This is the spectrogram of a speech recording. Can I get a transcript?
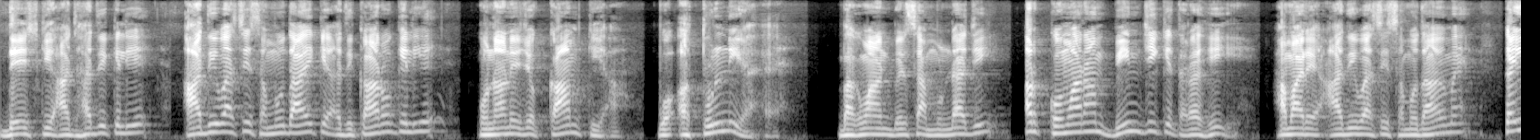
देश की आजादी के लिए आदिवासी समुदाय के अधिकारों के लिए उन्होंने जो काम किया वो अतुलनीय है भगवान बिरसा मुंडा जी और कोमाराम भीम जी की तरह ही हमारे आदिवासी समुदायों में कई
